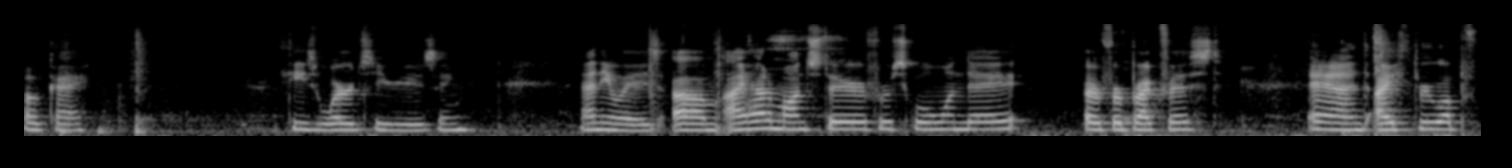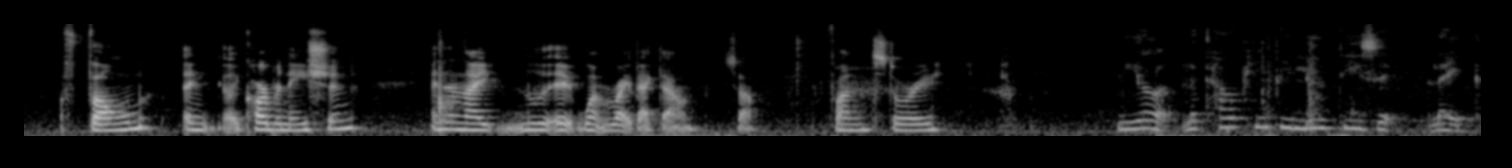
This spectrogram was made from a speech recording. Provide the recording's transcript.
Okay. These words you're using. Anyways, um, I had a monster for school one day, or for breakfast, and I threw up foam and uh, carbonation, and then I it went right back down. So, fun story. Yeah, look how pee Luthi's like.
